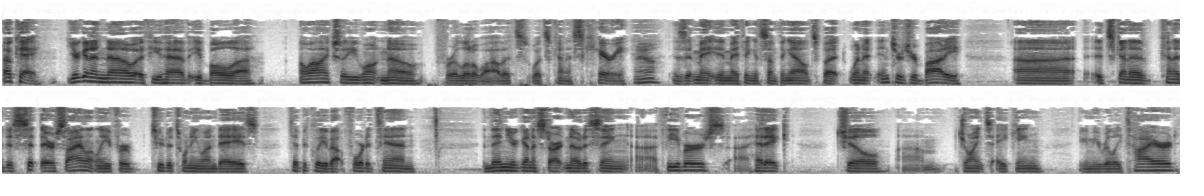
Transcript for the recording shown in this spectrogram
Okay, you're going to know if you have Ebola. Oh, well, actually, you won't know for a little while. That's what's kind of scary. Yeah. Is it may it may think it's something else, but when it enters your body, uh, it's going to kind of just sit there silently for two to 21 days, typically about four to 10. And then you're going to start noticing uh, fevers, uh, headache, chill, um, joints aching. You're going to be really tired.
